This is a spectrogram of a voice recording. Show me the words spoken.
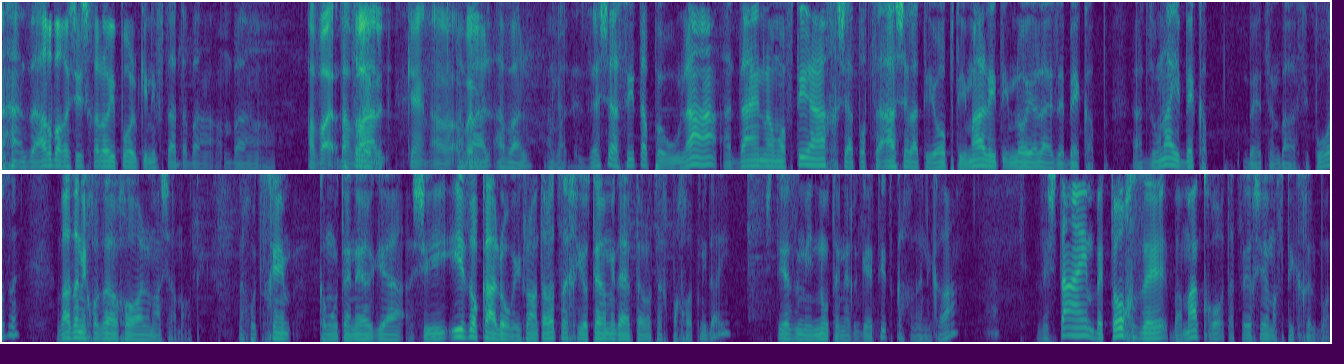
אז הארבע ראשי שלך לא ייפול כי נפצעת ב... ב... אבל, אבל, בצולבת. כן, אבל, אבל, אבל, אבל, זה שעשית פעולה עדיין לא מבטיח שהתוצאה שלה תהיה אופטימלית, אם לא יהיה לה איזה בקאפ. התזונה היא בקאפ בעצם בסיפור הזה, ואז אני חוזר אחורה למה שאמרתי. אנחנו צריכים כמות אנרגיה שהיא איזו-קלורי, כלומר, אתה לא צריך יותר מדי, אתה לא צריך פחות מדי, שתהיה זמינות אנרגטית, ככה זה נקרא. ושתיים, בתוך זה, במקרו, אתה צריך שיהיה מספיק חלבון.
